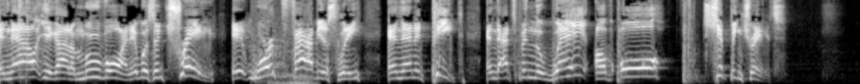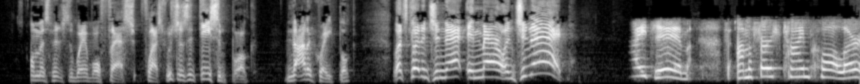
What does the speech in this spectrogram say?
and now you got to move on. It was a trade. It worked fabulously, and then it peaked. And that's been the way of all shipping trades. Almost mentioned The Way of All Flesh, Flesh, which is a decent book, not a great book. Let's go to Jeanette in Maryland. Jeanette! Hi, Jim. I'm a first time caller,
